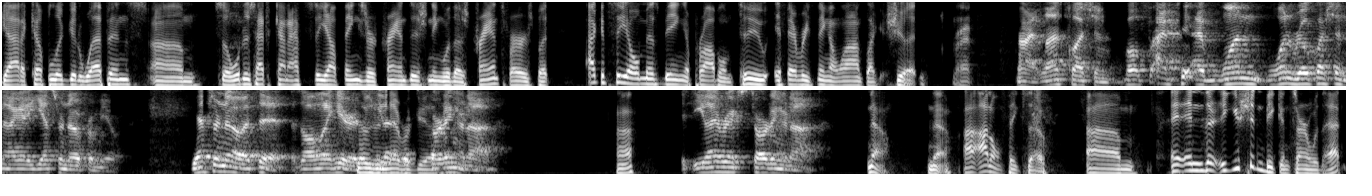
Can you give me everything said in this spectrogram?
got a couple of good weapons. Um, so we'll just have to kind of have to see how things are transitioning with those transfers. But I could see Ole Miss being a problem too if everything aligns like it should. Right. All right, last question. Well, I have, two, I have one one real question, that I got a yes or no from you. Yes or no. That's it. That's all I want to hear. Is Those are Eli never Ricks good. Starting or not? Huh? Is Eli Rick starting or not? No, no, I, I don't think so. Um, and, and there, you shouldn't be concerned with that.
